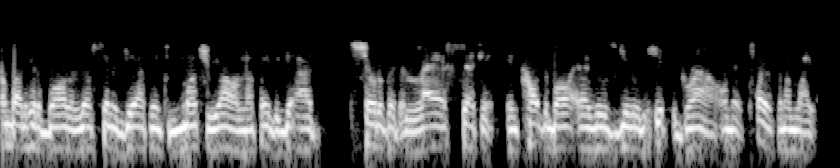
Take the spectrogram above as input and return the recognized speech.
somebody hit a ball in left center gap into Montreal, and I think the guy showed up at the last second and caught the ball as it was getting hit the ground on that turf. And I'm like,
